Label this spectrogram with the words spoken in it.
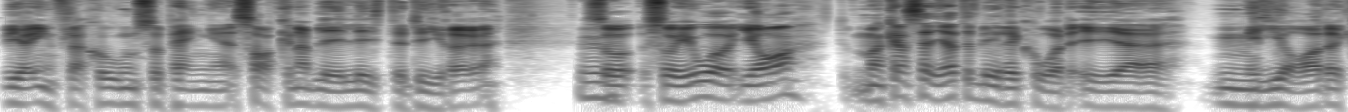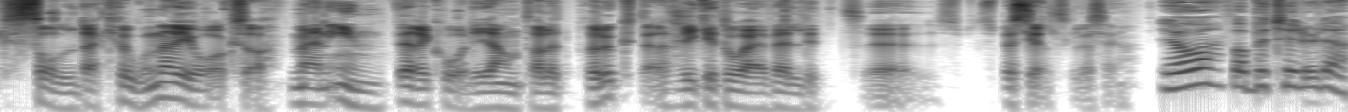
vi har inflation så pengar, sakerna blir lite dyrare. Mm. Så, så i år, ja, man kan säga att det blir rekord i eh, miljarder sålda kronor i år också, men inte rekord i antalet produkter, vilket då är väldigt eh, speciellt skulle jag säga. Ja, vad betyder det?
